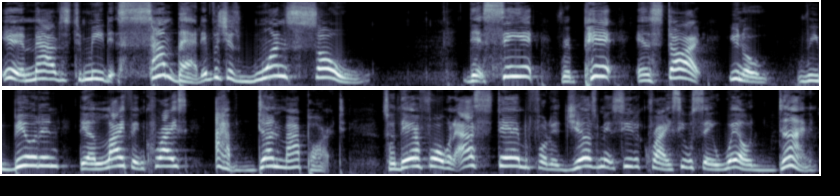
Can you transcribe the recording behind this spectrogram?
It matters to me that somebody, if it's just one soul that see it, repent, and start, you know, rebuilding their life in Christ, I have done my part. So therefore, when I stand before the judgment seat of Christ, he will say, Well done,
